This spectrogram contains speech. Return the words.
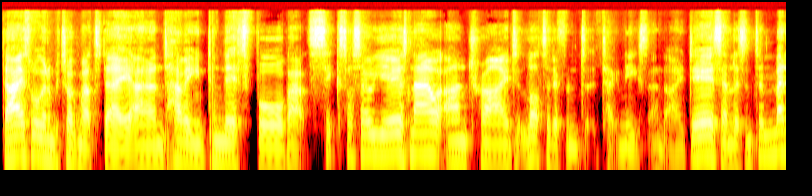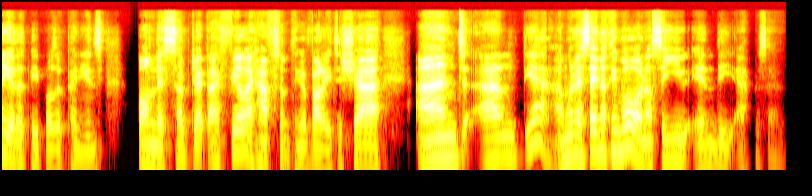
That is what we're going to be talking about today. And having done this for about six or so years now and tried lots of different techniques and ideas and listened to many other people's opinions on this subject, I feel I have something of value to share. And and yeah, I'm going to say nothing more and I'll see you in the episode.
